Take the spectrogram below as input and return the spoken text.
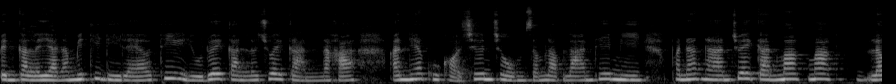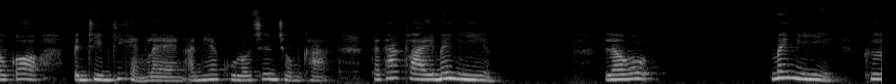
เป็นกัลยาณมิตรที่ดีแล้วที่อยู่ด้วยกันแล้วช่วยกันนะคะ อันนี้ครูขอชื่นชมสำหรับร้านที่มีพนักงานช่วยกันมากๆ แล้วก็เป็นทีมที่แข็งแรง อันนี้ครูรสชื่นชมค่ะ แต่ถ้าใครไม่มี แล้วไม่มีคือ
